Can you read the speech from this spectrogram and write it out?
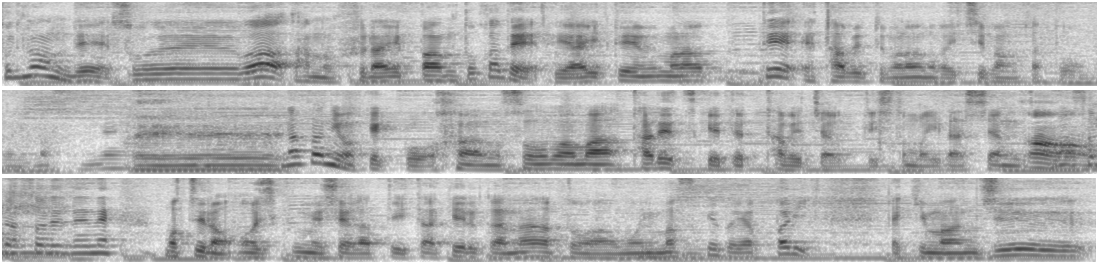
それなんでそれはあのフライパンとかで焼いてもらってえ食べてもらうのが一番かと思いますね。中には結構あのそのままタレつけて食べちゃうって人もいらっしゃるんですけどそれはそれでねもちろん美味しく召し上がっていただけるかなとは思いますけどやっぱり焼きまんじゅ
